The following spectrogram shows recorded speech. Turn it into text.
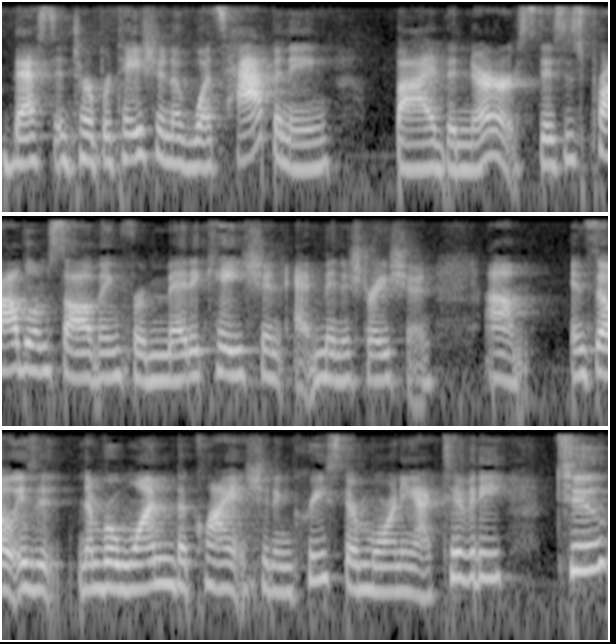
best interpretation of what's happening by the nurse. This is problem solving for medication administration. Um, and so, is it number one, the client should increase their morning activity? Two,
